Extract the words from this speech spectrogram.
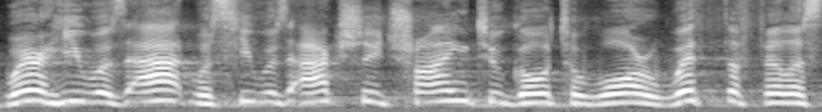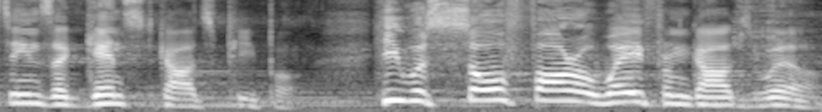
where he was at was he was actually trying to go to war with the Philistines against God's people. He was so far away from God's will.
